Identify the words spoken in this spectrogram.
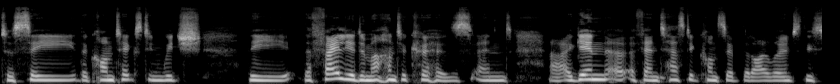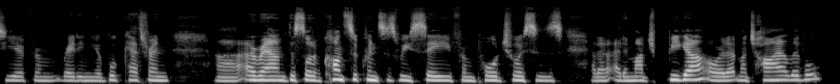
to see the context in which the the failure demand occurs. And uh, again, a, a, fantastic concept that I learned this year from reading your book, Katherine, uh, around the sort of consequences we see from poor choices at a, at a much bigger or at a much higher level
